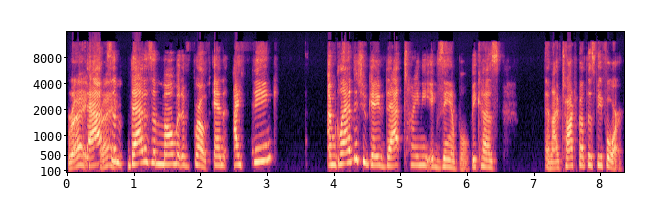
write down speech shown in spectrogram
right, that's right. a, that is a moment of growth. And I think I'm glad that you gave that tiny example because, and I've talked about this before.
